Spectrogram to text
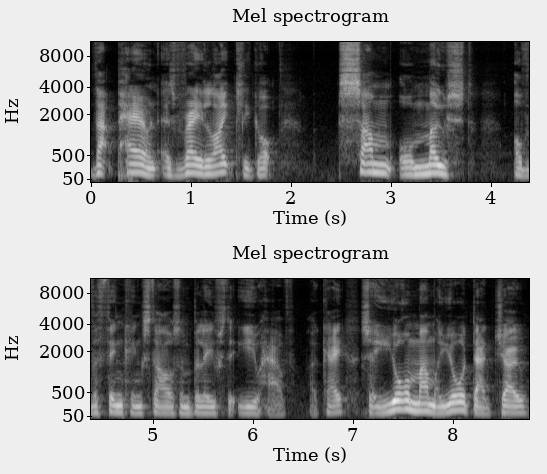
that parent has very likely got some or most of the thinking styles and beliefs that you have. Okay, so your mum or your dad, Joe,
